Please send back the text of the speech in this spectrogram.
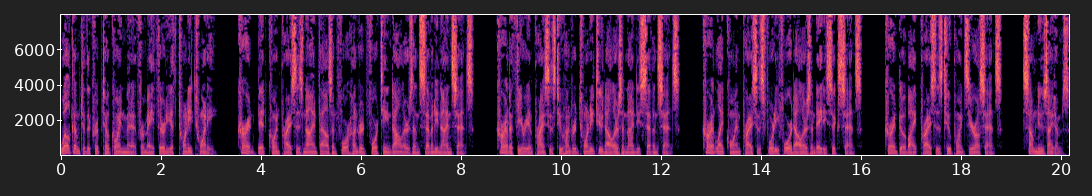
Welcome to the Crypto Coin Minute for May 30, 2020. Current Bitcoin price is $9,414.79. Current Ethereum price is $222.97. Current Litecoin price is $44.86. Current GoByte price is 2.0 cents. Some news items.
